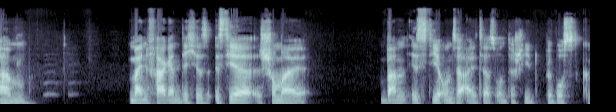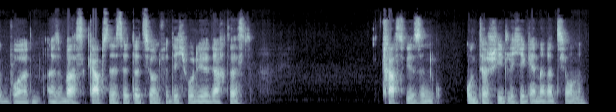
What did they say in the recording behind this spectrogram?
Ähm, meine Frage an dich ist, ist dir schon mal, wann ist dir unser Altersunterschied bewusst geworden? Also was gab es eine Situation für dich, wo du dir dachtest, krass, wir sind unterschiedliche Generationen?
